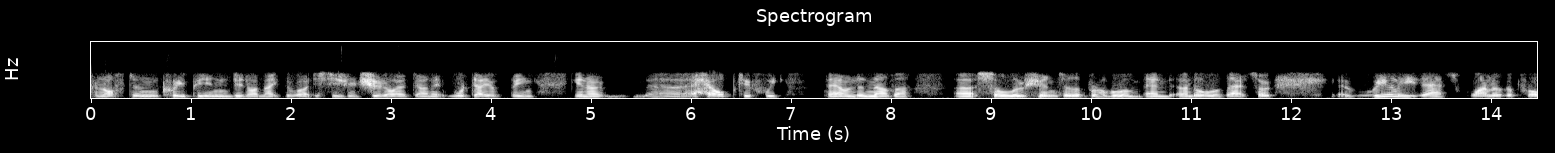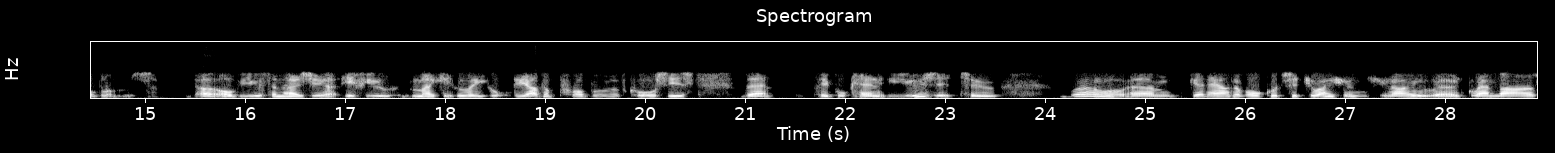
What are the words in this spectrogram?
can often creep in. Did I make the right decision? Should I have done it? Would they have been, you know, uh, helped if we found another uh, solution to the problem and, and all of that? So uh, really that's one of the problems uh, of euthanasia if you make it legal. The other problem, of course, is that people can use it to, well, um, get out of awkward situations. You know, uh, grandma's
